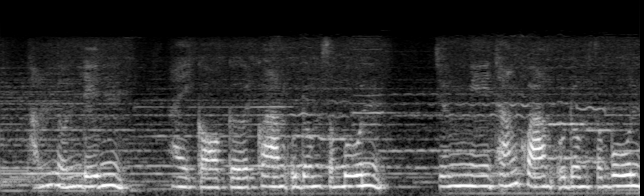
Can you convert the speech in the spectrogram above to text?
ำค้ำหนุนดิน ให้ก่อเกิดความอุดมสมบูรณ์ จึงมีทั้งความอุดมสมบูรณ์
